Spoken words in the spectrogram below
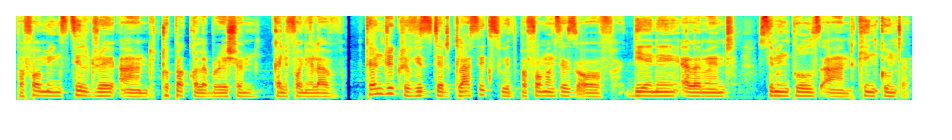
performing Still Dre and Tupac collaboration California Love. Kendrick revisited classics with performances of DNA, Element, Swimming Pools, and King Kunta.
